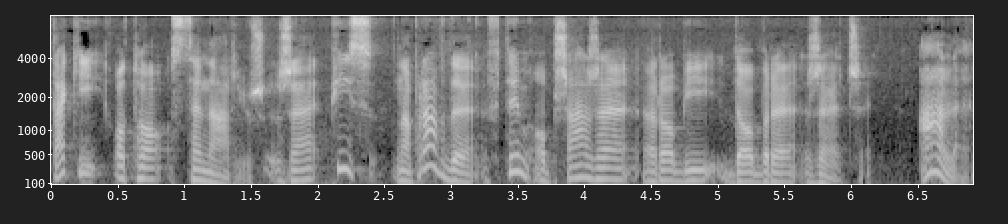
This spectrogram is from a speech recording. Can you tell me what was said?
taki oto scenariusz, że PiS naprawdę w tym obszarze robi dobre rzeczy. Ale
